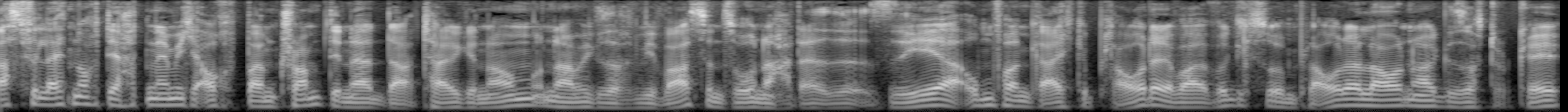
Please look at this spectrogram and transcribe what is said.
Das vielleicht noch, der hat nämlich auch beim Trump-Dinner da teilgenommen und da habe ich gesagt, wie war es denn so? Und da hat er sehr umfangreich geplaudert. Er war wirklich so im Plauderlaune und hat gesagt, okay,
